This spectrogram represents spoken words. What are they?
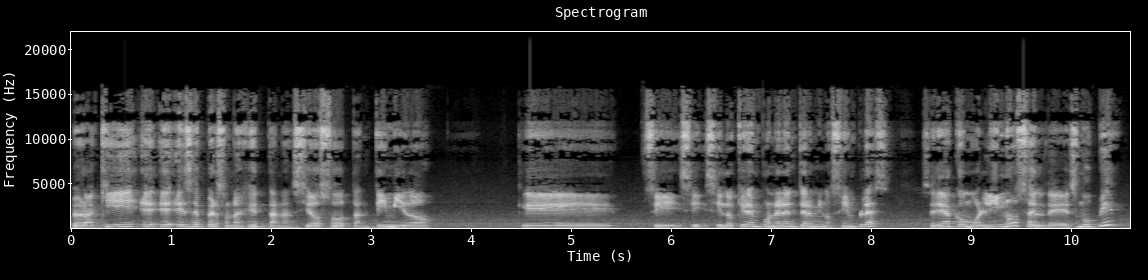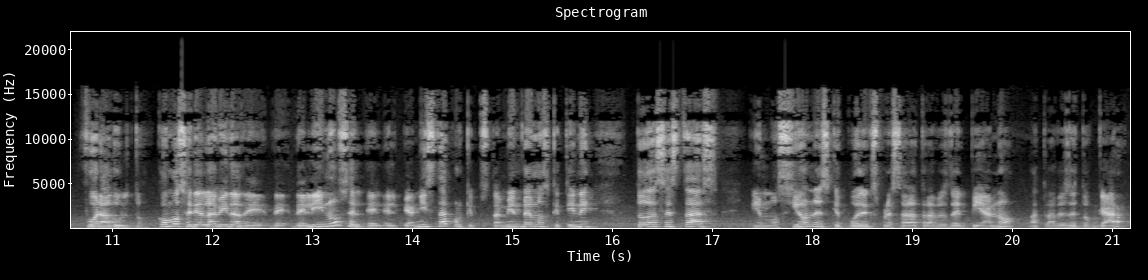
pero aquí e, e, ese personaje tan ansioso, tan tímido, que si, si, si lo quieren poner en términos simples, sería como Linus, el de Snoopy, fuera adulto. ¿Cómo sería la vida de, de, Linus, el, el, pianista? Porque pues también vemos que tiene todas estas emociones que puede expresar a través del piano, a través de tocar,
